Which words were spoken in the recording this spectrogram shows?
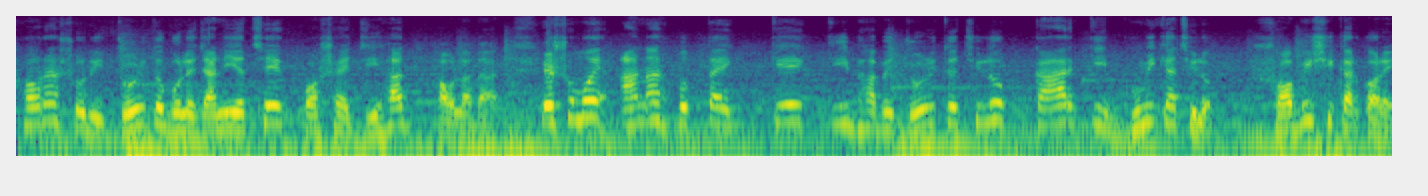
সরাসরি জড়িত বলে জানিয়েছে কসাই জিহাদ হাওলাদার। এ সময় আনার হত্যায় কে কীভাবে জড়িত ছিল, কার কি ভূমিকা ছিল, সবই স্বীকার করে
